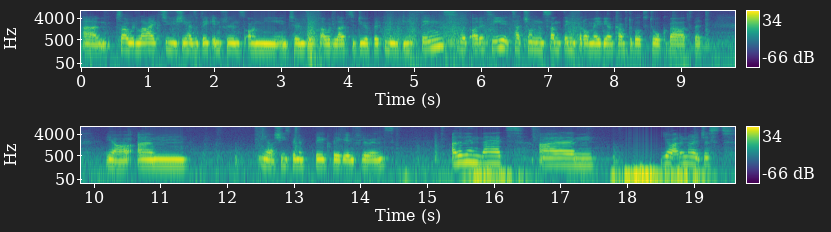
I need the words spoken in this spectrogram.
Um, so I would like to. She has a big influence on me in terms of I would love to do a bit more deep things with Oddity. Touch on some things that are maybe uncomfortable to talk about, but yeah, um, yeah, she's been a big, big influence. Other than that, um, yeah, I don't know. Just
